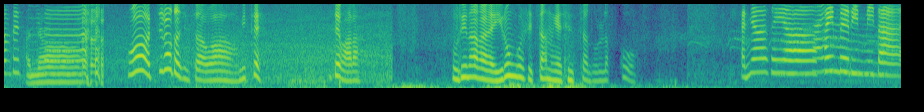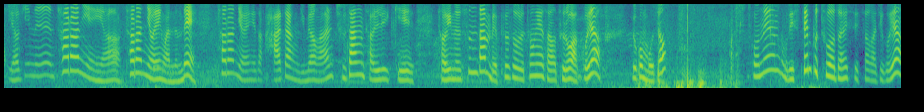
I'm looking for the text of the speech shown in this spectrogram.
감사했습니다. 안녕. 와 찌라다 진짜. 와 밑에. 밑에 봐라. 우리나라에 이런 곳이 있다는 게 진짜 놀랍고. 안녕하세요. 하인베리입니다. 여기는 철원이에요. 철원 여행 왔는데 철원 여행에서 가장 유명한 주상 전리길 저희는 순담 매표소를 통해서 들어왔고요. 이건 뭐죠? 이거는 우리 스탬프 투어도 할 수 있어가지고요.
